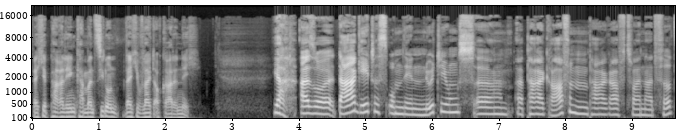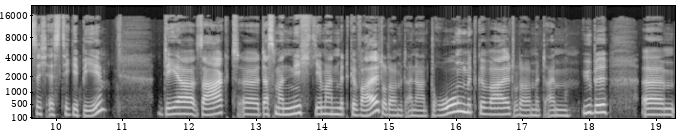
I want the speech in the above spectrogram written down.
Welche Parallelen kann man ziehen und welche vielleicht auch gerade nicht? Ja, also da geht es um den Nötigungsparagraphen, äh, Paragraph 240 StGB, der sagt, äh, dass man nicht jemanden mit Gewalt oder mit einer Drohung mit Gewalt oder mit einem Übel ähm,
